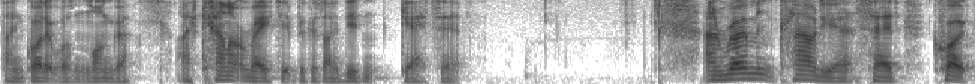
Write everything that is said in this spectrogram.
thank God it wasn't longer, I cannot rate it because I didn't get it. And Roman Claudia said, quote,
